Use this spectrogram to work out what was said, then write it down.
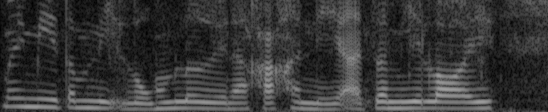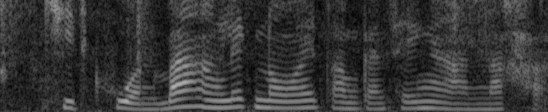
ไม่มีตำหนิล้มเลยนะคะคันนี้อาจจะมีรอยขีดข่วนบ้างเล็กน้อยตามการใช้งานนะคะ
